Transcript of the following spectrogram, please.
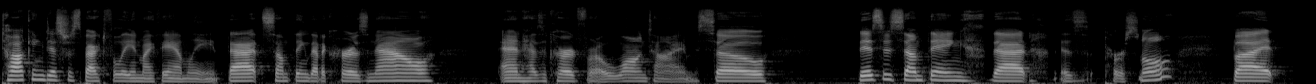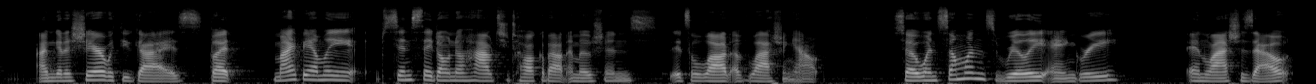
talking disrespectfully in my family, that's something that occurs now and has occurred for a long time. So, this is something that is personal, but I'm going to share with you guys. But my family, since they don't know how to talk about emotions, it's a lot of lashing out. So when someone's really angry and lashes out,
